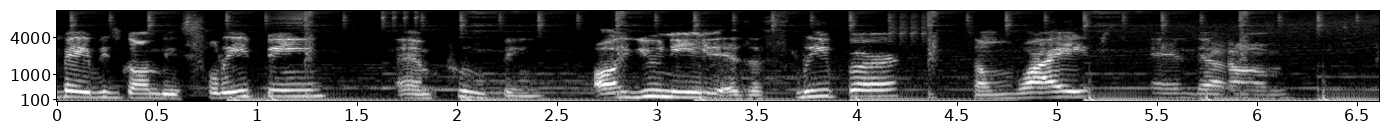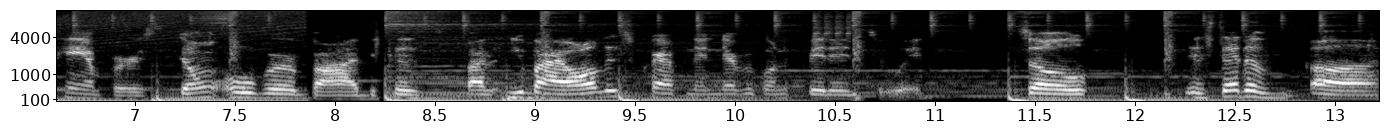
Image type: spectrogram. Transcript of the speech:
Mm. baby's going to be sleeping and pooping. All you need is a sleeper, some wipes, and um, Pampers. Don't overbuy because you buy all this crap and they're never going to fit into it. So instead of uh,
